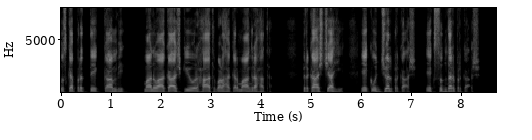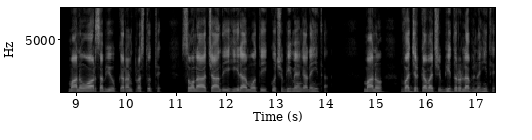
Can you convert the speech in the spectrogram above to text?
उसका प्रत्येक काम भी मानो आकाश की ओर हाथ बढ़ाकर मांग रहा था। प्रकाश चाहिए, एक उज्ज्वल प्रकाश, एक सुंदर प्रकाश। मानो और सभी उपकरण प्रस्तुत थे, सोना, चांदी, हीरा, मोती, कुछ भी महँगा नहीं था। मानो वज्र कवच भी दुर्लभ नहीं थे,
